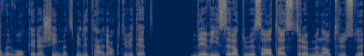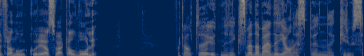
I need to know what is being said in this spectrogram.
overvåke regimets militære aktivitet. Det viser at USA tar strømmen av trusler fra Nord-Korea svært alvorlig. Fortalte utenriksmedarbeider Jan Espen Kruse.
